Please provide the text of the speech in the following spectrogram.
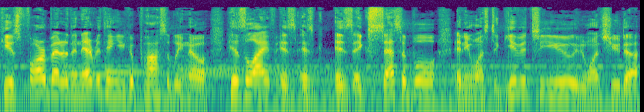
He is far better than everything you could possibly know. His life is, is, is accessible, and He wants to give it to you. He wants you to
